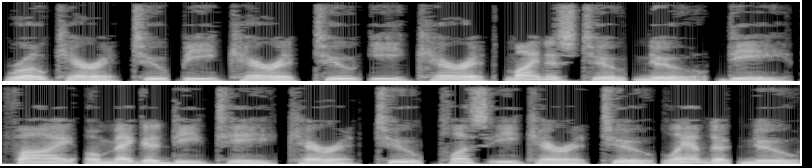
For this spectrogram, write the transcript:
rho caret 2 b caret 2 e caret minus 2 nu d phi omega dt caret 2 plus e caret 2 lambda nu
